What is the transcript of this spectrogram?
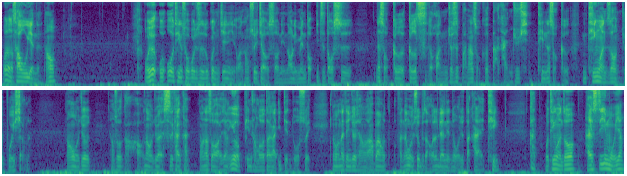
我整个超无言的。然后，我就我我听说过，就是如果你今天你晚上睡觉的时候，你脑里面都一直都是那首歌的歌词的话，你就是把那首歌打开，你就听那首歌，你听完之后你就不会想了。然后我就。想说好，好，那我就来试看看。然后那时候好像，因为我平常都大概一点多睡，然后我那天就想说啊，不然我反正我也睡不着，我就两点多我就打开来听。看我听完之后还是一模一样，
